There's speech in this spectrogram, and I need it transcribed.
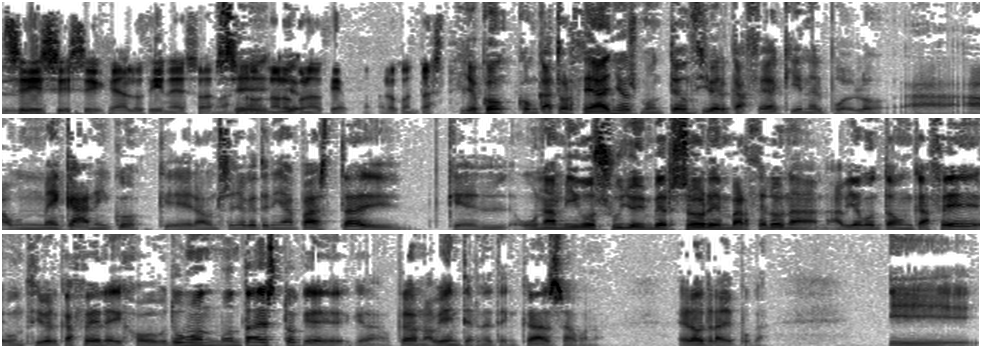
Sí, sí, sí, que alucine eso. no, lo conocía, me lo contaste. Yo con, con 14 años monté un cibercafé aquí en el pueblo a, a, un mecánico que era un señor que tenía pasta y que un amigo suyo inversor en Barcelona había montado un café, un cibercafé, le dijo, tú monta esto que, claro, no había internet en casa, bueno, era otra época. Y,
